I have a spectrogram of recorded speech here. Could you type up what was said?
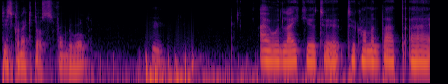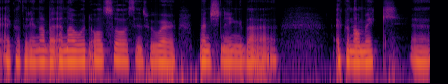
disconnect us from the world. Mm. I would like you to to comment that, uh, Ekaterina, but and I would also, since we were mentioning the economic uh,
